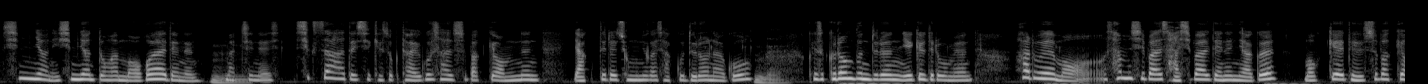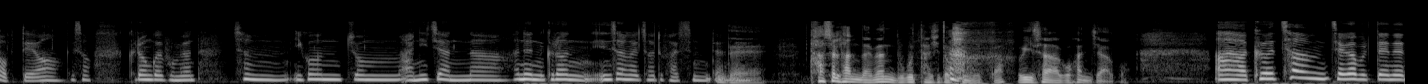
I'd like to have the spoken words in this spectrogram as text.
10년, 20년 동안 먹어야 되는 음. 마치 내 식사하듯이 계속 달고 살 수밖에 없는 약들의 종류가 자꾸 늘어나고 네. 그래서 그런 분들은 얘기를 들어보면 하루에 뭐 30알, 40알 되는 약을 먹게 될 수밖에 없대요. 그래서 그런 걸 보면 참 이건 좀 아니지 않나 하는 그런 인상을 저도 받습니다. 네. 네. 탓을 한다면 누구 탓이 더 큽니까? 의사하고 환자하고. 아, 그 참 제가 볼 때는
